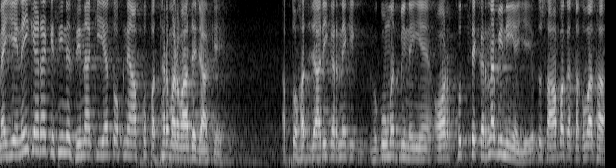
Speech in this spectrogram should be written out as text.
میں یہ نہیں کہہ رہا کسی نے زینا کیا تو اپنے آپ کو پتھر مروا دے جا کے اب تو حد جاری کرنے کی حکومت بھی نہیں ہے اور خود سے کرنا بھی نہیں ہے یہ تو صحابہ کا تقوا تھا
